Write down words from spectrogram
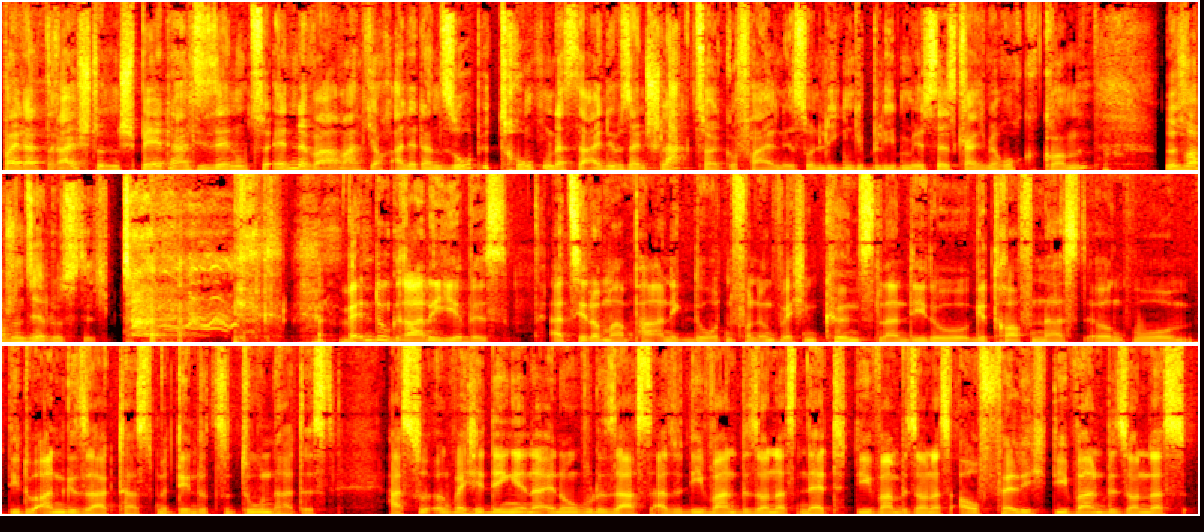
weil dann drei Stunden später, als die Sendung zu Ende war, waren die auch alle dann so betrunken, dass der eine über sein Schlagzeug gefallen ist und liegen geblieben ist. Er ist gar nicht mehr hochgekommen. Das war schon sehr lustig. Wenn du gerade hier bist, erzähl doch mal ein paar Anekdoten von irgendwelchen Künstlern, die du getroffen hast, irgendwo, die du angesagt hast, mit denen du zu tun hattest. Hast du irgendwelche Dinge in Erinnerung, wo du sagst, also die waren besonders nett, die waren besonders auffällig, die waren besonders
